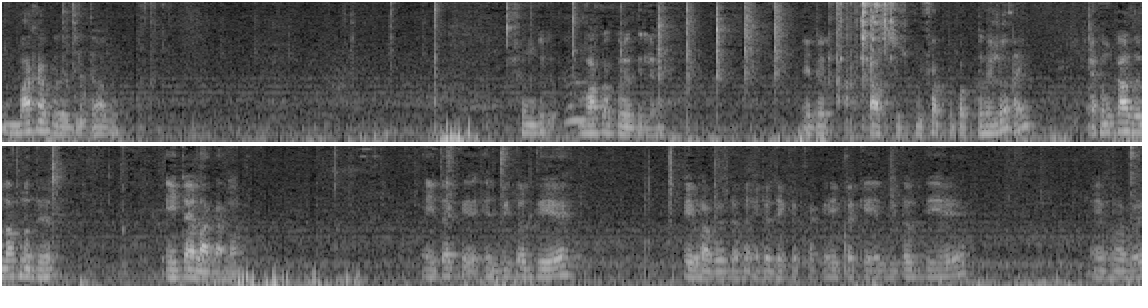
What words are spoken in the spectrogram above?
বাঁকা করে দিতে হবে। সুন্দর বাঁকা করে দিলেন। এটার কাজ শেষ খুব শক্তপোক্ত হইল, তাই? এখন কাজ হলো আপনাদের এইটা লাগানো। এইটাকে এর ভিতর দিয়ে এইভাবে যেন এটা ঢেকে থাকে এটাকে এর ভিতর দিয়ে এইভাবে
